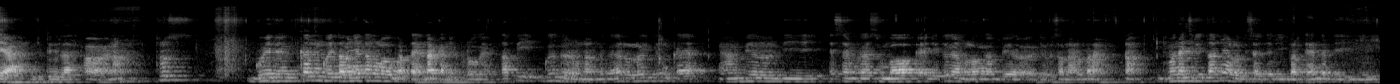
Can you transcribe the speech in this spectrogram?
ya gitulah oh, nah terus gue kan gue taunya kan lo bartender kan ya bro ya tapi gue gak pernah dengar lo itu kayak ngambil di SMK Sumbawa kayak gitu kan lo ngambil jurusan harbor nah gimana ceritanya lo bisa jadi bartender di Gili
